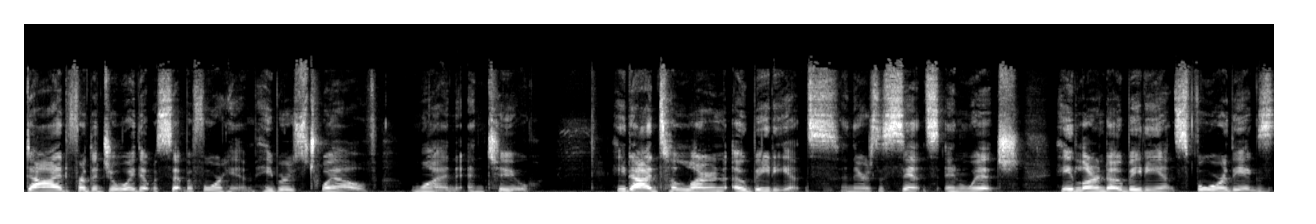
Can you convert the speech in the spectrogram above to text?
died for the joy that was set before him, Hebrews 12, 1 and 2. He died to learn obedience, and there's a sense in which he learned obedience for the ex-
